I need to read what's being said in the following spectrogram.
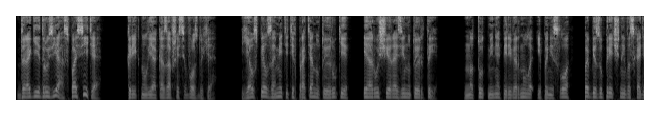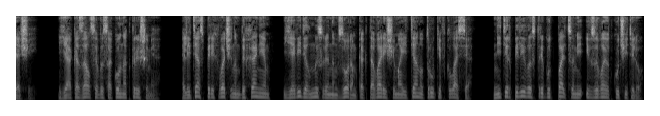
«Дорогие друзья, спасите!» — крикнул я, оказавшись в воздухе. Я успел заметить их протянутые руки и орущие разинутые рты, но тут меня перевернуло и понесло по безупречной восходящей. Я оказался высоко над крышами, Летя с перехваченным дыханием, я видел мысленным взором, как товарищи мои тянут руки в классе, нетерпеливо стригут пальцами и взывают к учителю.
